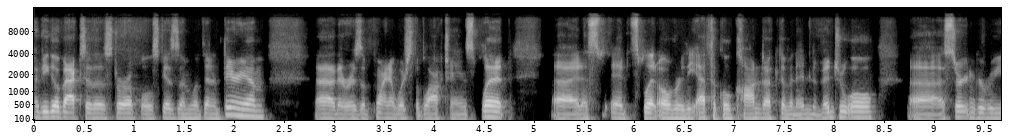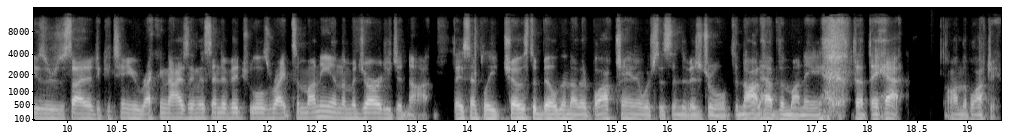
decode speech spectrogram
if you go back to the historical schism within Ethereum. Uh, there was a point at which the blockchain split. Uh, it, it split over the ethical conduct of an individual. Uh, a certain group of users decided to continue recognizing this individual's right to money, and the majority did not. They simply chose to build another blockchain in which this individual did not have the money that they had on the blockchain.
